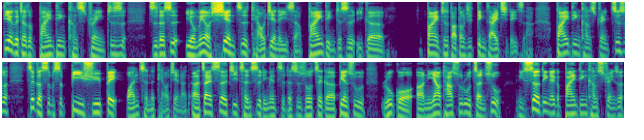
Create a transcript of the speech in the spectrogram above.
第二个叫做 Binding Constraint，就是指的是有没有限制条件的意思啊。Binding 就是一个。bind 就是把东西定在一起的意思哈，binding constraint 就是说这个是不是必须被完成的条件呢？呃，在设计程式里面指的是说这个变数如果呃你要它输入整数，你设定了一个 binding constraint，说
